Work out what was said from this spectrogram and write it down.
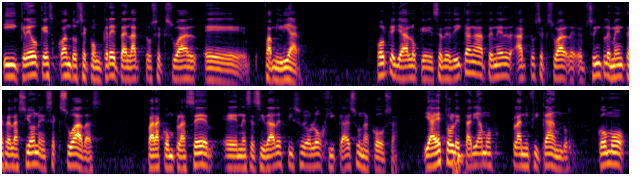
y creo que es cuando se concreta el acto sexual eh, familiar. Porque ya lo que se dedican a tener actos sexuales, eh, simplemente relaciones sexuadas para complacer eh, necesidades fisiológicas es una cosa. Y a esto le estaríamos planificando cómo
